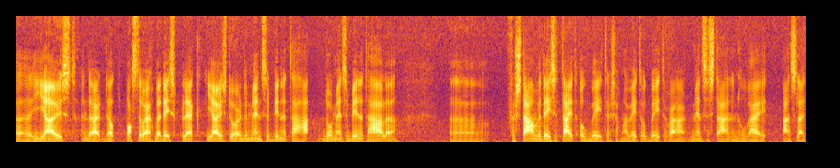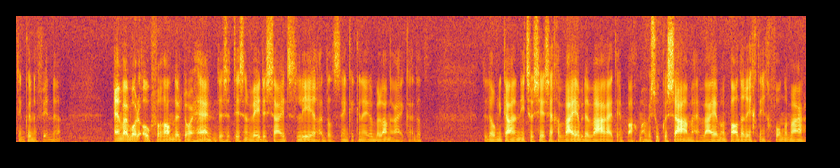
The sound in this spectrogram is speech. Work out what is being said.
Uh, juist, en daar, dat past heel erg bij deze plek, juist door, de mensen, binnen te door mensen binnen te halen, uh, verstaan we deze tijd ook beter. Zeg maar. We weten ook beter waar mensen staan en hoe wij aansluiting kunnen vinden. En wij worden ook veranderd door hen. Dus het is een wederzijds leren. Dat is denk ik een hele belangrijke. Dat de Dominicanen niet zozeer zeggen wij hebben de waarheid in pacht, maar we zoeken samen. En wij hebben een bepaalde richting gevonden, maar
